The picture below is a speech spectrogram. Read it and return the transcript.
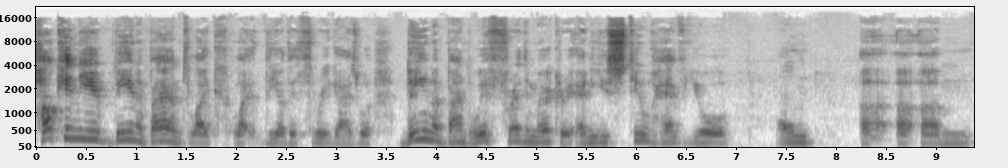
How can you be in a band like like the other three guys were? Be in a band with Freddie Mercury and you still have your own uh, uh, um,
